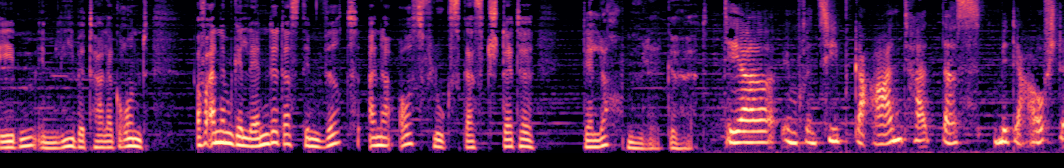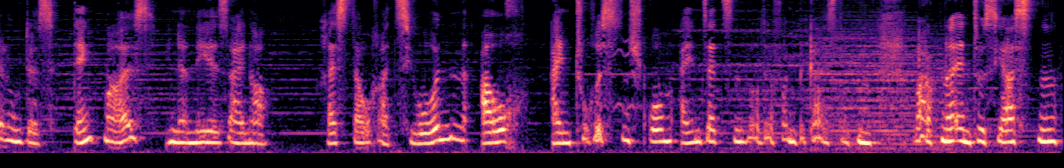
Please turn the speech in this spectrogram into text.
eben im Liebetaler Grund, auf einem Gelände, das dem Wirt einer Ausflugsgaststätte, der Lochmühle, gehört. Der im Prinzip geahnt hat, dass mit der Aufstellung des Denkmals in der Nähe seiner Restauration auch ein Touristenstrom einsetzen würde von begeisterten Wagner-Enthusiasten,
